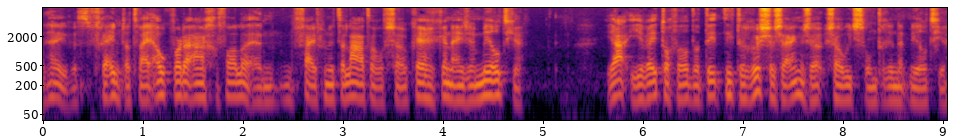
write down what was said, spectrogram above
hey, het is vreemd dat wij ook worden aangevallen. En vijf minuten later of zo kreeg ik ineens een mailtje. Ja, je weet toch wel dat dit niet de Russen zijn? Zo, zoiets stond er in het mailtje.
